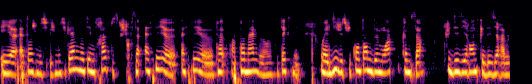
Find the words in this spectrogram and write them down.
Et attends, je me, suis, je me suis quand même noté une phrase parce que je trouve ça assez, assez pas, pas mal dans le contexte, mais où elle dit Je suis contente de moi, comme ça, plus désirante que désirable.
